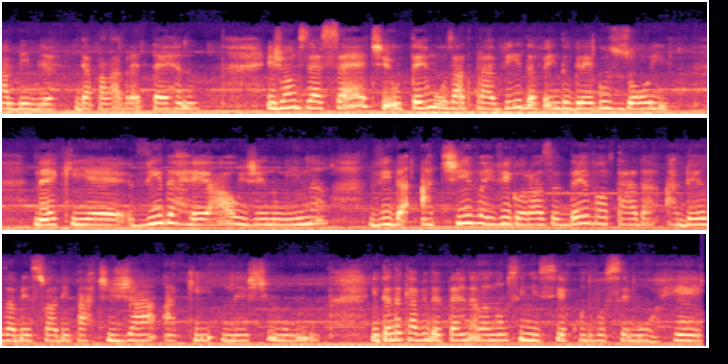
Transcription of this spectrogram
na Bíblia e da palavra eterno em João 17, o termo usado para vida vem do grego zoe, né, que é vida real e genuína, vida ativa e vigorosa, devotada a Deus, abençoada em parte já aqui neste mundo. Entenda que a vida eterna ela não se inicia quando você morrer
